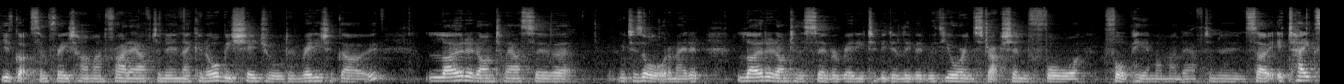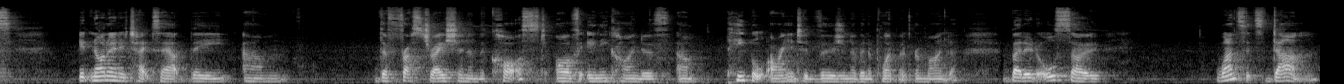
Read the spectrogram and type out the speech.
you've got some free time on Friday afternoon, they can all be scheduled and ready to go, loaded onto our server, which is all automated, loaded onto the server ready to be delivered with your instruction for 4 pm on Monday afternoon. So it takes, it not only takes out the um, the frustration and the cost of any kind of um, people oriented version of an appointment reminder. But it also, once it's done,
